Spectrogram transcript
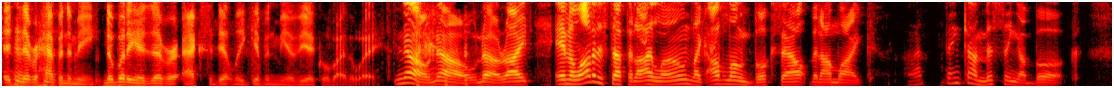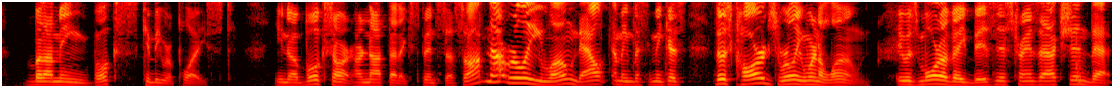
it never happened to me nobody has ever accidentally given me a vehicle by the way No, no, no, right? And a lot of the stuff that I loan, like I've loaned books out that I'm like, I think I'm missing a book. But I mean, books can be replaced. You know, books aren't are not that expensive. So I've not really loaned out. I mean, because those cards really weren't a loan. It was more of a business transaction that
